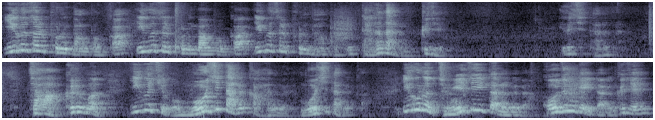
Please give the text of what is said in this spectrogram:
이것을 푸는 방법과 이것을 푸는 방법과 이것을 푸는 방법이 다르다는 거 그지? 이것이 다르다. 자 그러면 이것이 무엇이 다를까 하는 거야 무엇이 다를까 이거는 정해져 있다는 거다 고정되어 있다는 그지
